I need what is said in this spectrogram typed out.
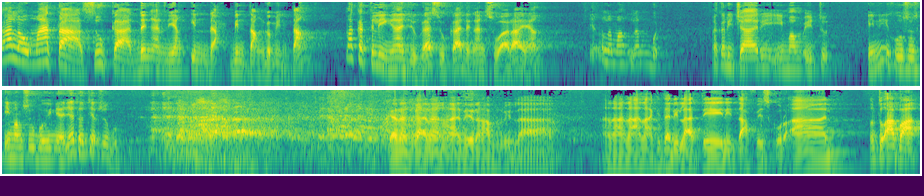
Kalau mata suka dengan yang indah bintang gemintang, maka telinga juga suka dengan suara yang yang lemah lembut. Maka dicari imam itu. Ini khusus imam subuh ini aja atau tiap subuh? Kadang-kadang hadir alhamdulillah. Anak-anak kita dilatih di tahfiz Quran. Untuk apa?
